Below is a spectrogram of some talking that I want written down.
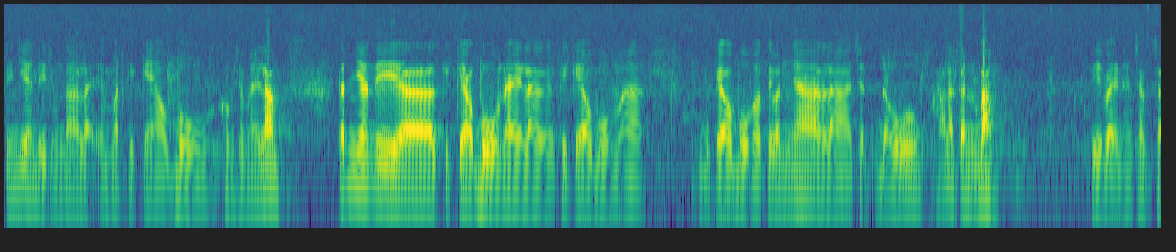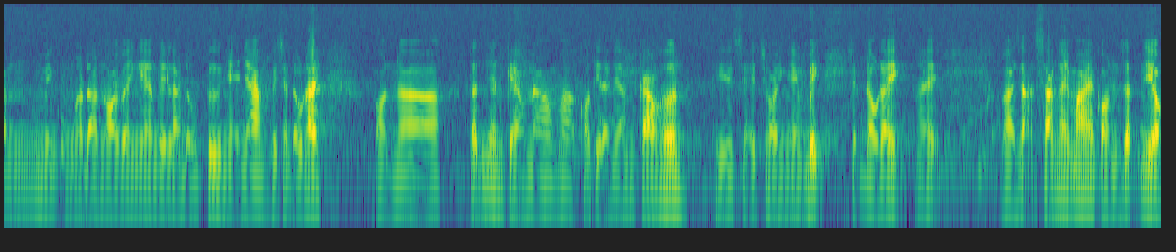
tuy nhiên thì chúng ta lại mất cái kèo bù 0.25 tất nhiên thì à, cái kèo bù này là cái kèo bù mà kèo bù vào Tây Ban Nha là trận đấu khá là cân bằng. Vì vậy nên chắc chắn mình cũng đã nói với anh em đấy là đầu tư nhẹ nhàng cái trận đấu này còn à, tất nhiên kèo nào mà có tỷ lệ ăn cao hơn thì sẽ cho anh em bích trận đấu đấy. Đấy. Và dạng sáng ngày mai còn rất nhiều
